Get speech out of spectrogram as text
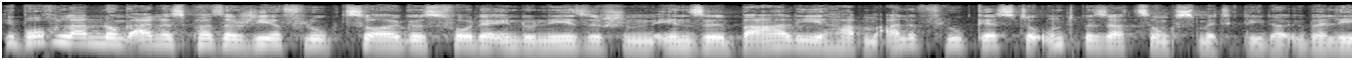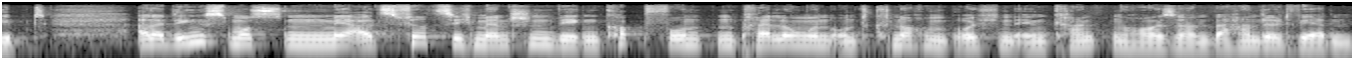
Die Bruchlandung eines Passagierflugzeuges vor der indonesischen Insel Bali haben alle Fluggäste und Besatzungsmitglieder überlebt. Allerdings mussten mehr als 40 Menschen wegen Kopfwunden, Prellungen und Knochenbrüchen in Krankenhäusern behandelt werden.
